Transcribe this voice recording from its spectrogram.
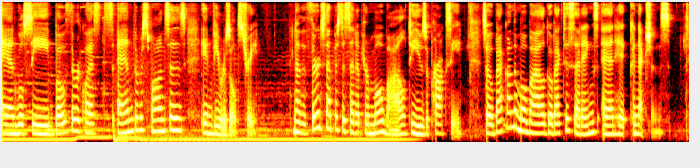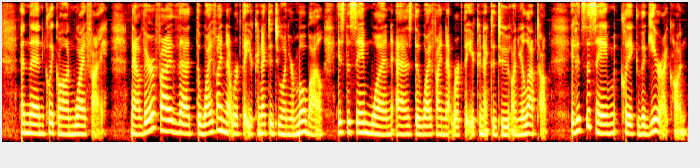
and we'll see both the requests and the responses in view results tree. Now the third step is to set up your mobile to use a proxy. So back on the mobile, go back to settings and hit connections. And then click on Wi-Fi. Now verify that the Wi-Fi network that you're connected to on your mobile is the same one as the Wi-Fi network that you're connected to on your laptop. If it's the same, click the gear icon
